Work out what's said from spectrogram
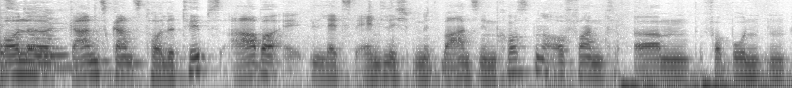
tolle, ganz, ganz tolle Tipps, aber letztendlich mit wahnsinnigem Kostenaufwand ähm, verbunden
